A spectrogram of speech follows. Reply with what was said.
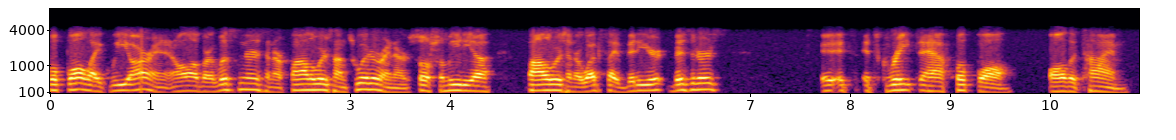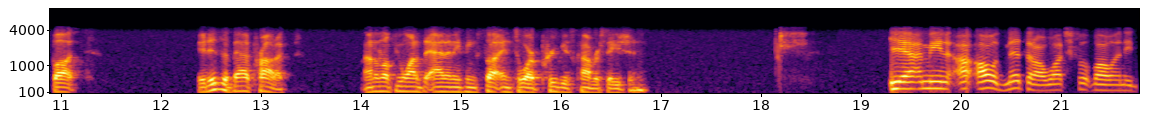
football like we are, and all of our listeners and our followers on Twitter and our social media followers and our website video, visitors, it's, it's great to have football all the time, but it is a bad product. I don't know if you wanted to add anything into our previous conversation. Yeah, I mean, I'll admit that I'll watch football any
